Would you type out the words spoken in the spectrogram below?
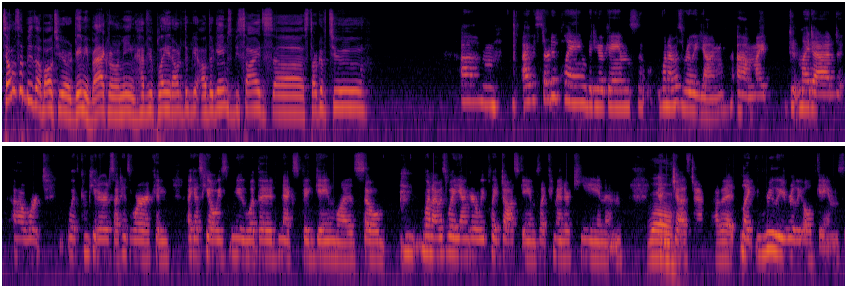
tell us a bit about your gaming background. I mean, have you played other other games besides uh, StarCraft two? Um, I started playing video games when I was really young. Um, my my dad uh, worked with computers at his work, and I guess he always knew what the next big game was. So when I was way younger, we played DOS games like Commander Keen and Whoa. and Jazz Jackrabbit, like really really old games.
